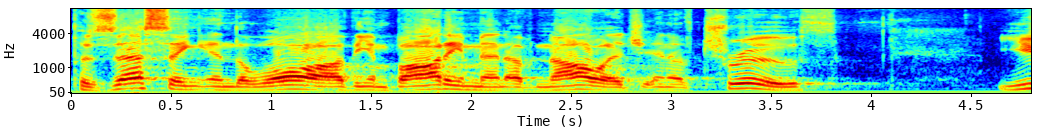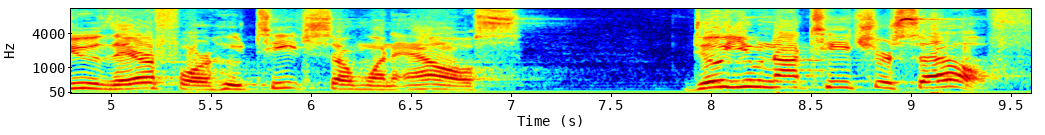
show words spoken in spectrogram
possessing in the law the embodiment of knowledge and of truth. You, therefore, who teach someone else, do you not teach yourself?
